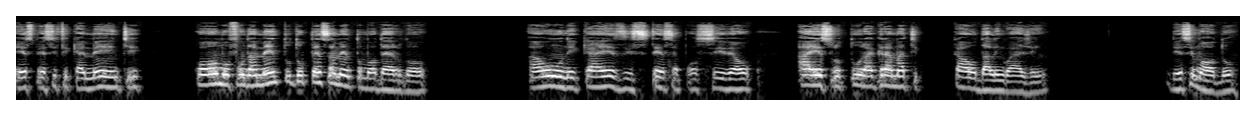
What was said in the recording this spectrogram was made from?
Especificamente, como fundamento do pensamento moderno. A única existência possível a estrutura gramatical da linguagem. Desse modo,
